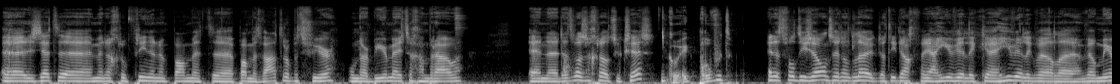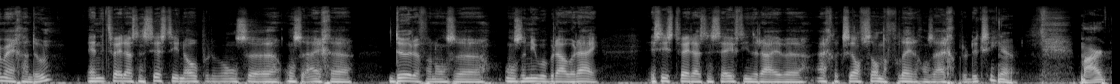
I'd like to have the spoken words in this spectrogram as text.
die zette met een groep vrienden een pan met, pan met water op het vuur. Om daar bier mee te gaan brouwen. En dat was een groot succes. Ik, ik proef het. En dat vond hij zo ontzettend leuk dat hij dacht van ja, hier wil ik, hier wil ik wel, wel meer mee gaan doen. En in 2016 openden we onze, onze eigen deuren van onze, onze nieuwe brouwerij. En sinds 2017 draaien we eigenlijk zelfstandig volledig onze eigen productie. Ja. Maar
